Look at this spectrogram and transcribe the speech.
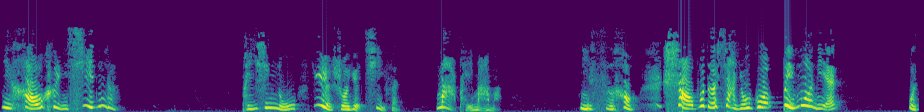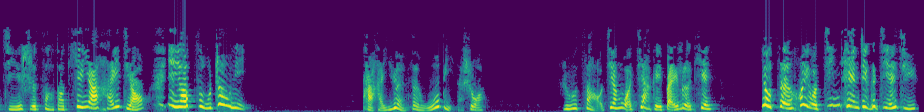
你好狠心呐！”裴兴奴越说越气愤，骂裴妈妈：“你死后少不得下油锅被默撵，我即使走到天涯海角，也要诅咒你。”他还怨愤无比的说：“如早将我嫁给白乐天，又怎会有今天这个结局？”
